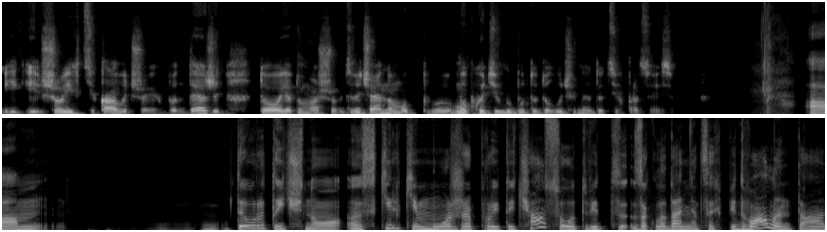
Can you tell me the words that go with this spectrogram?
і, і що їх цікавить, що їх бентежить то я думаю, що звичайно ми б ми б хотіли бути долучені до цих процесів. А, теоретично, е, скільки може пройти часу от від закладання цих підвалин та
